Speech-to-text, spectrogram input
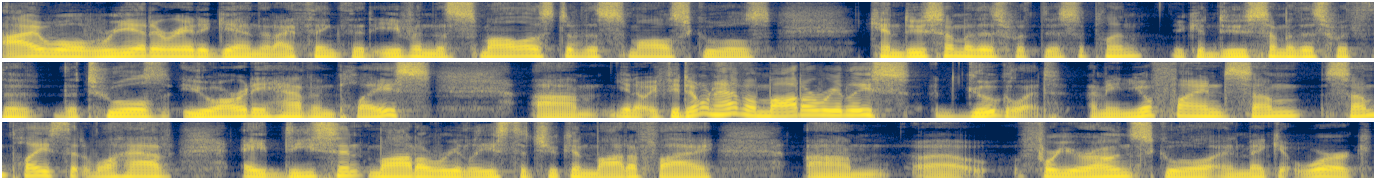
I will reiterate again that I think that even the smallest of the small schools can do some of this with discipline. You can do some of this with the the tools you already have in place. Um, you know, if you don't have a model release, Google it. I mean, you'll find some some place that will have a decent model release that you can modify um, uh, for your own school and make it work.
